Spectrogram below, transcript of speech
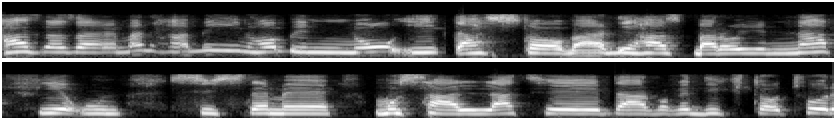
از نظر من همه اینها به نوعی دستاوردی هست برای نفی اون سیستم مسلط در واقع دیکتاتور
